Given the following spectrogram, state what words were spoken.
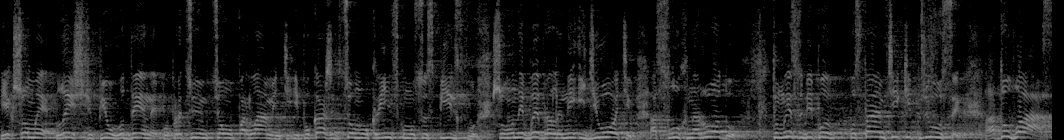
І якщо ми лишню півгодини попрацюємо в цьому парламенті і покажемо цьому українському суспільству, що вони вибрали не ідіотів, а слух народу, то ми собі по- поставимо тільки плюсик. А до вас.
